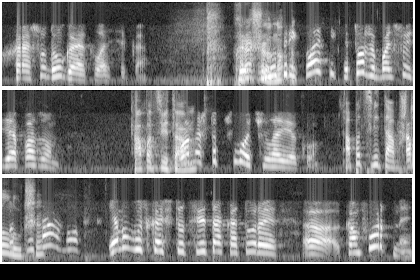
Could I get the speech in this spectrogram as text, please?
хорошо другая классика. То есть Хорошо, но- Внутри классики тоже большой диапазон. А по цветам? Главное, чтобы шло человеку. А по цветам что а по лучше? цветам, ну, я могу сказать, что цвета, которые э, комфортны,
